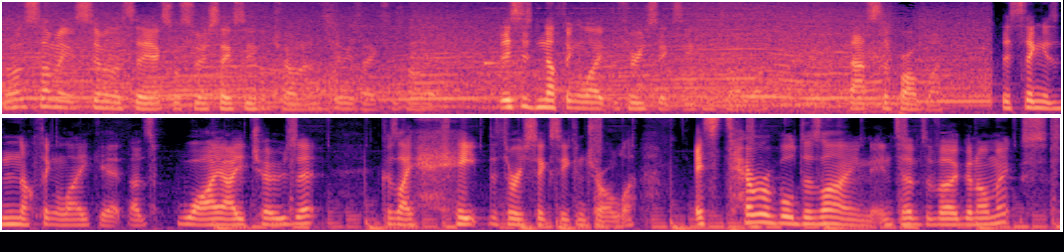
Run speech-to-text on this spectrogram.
I want something similar to the Xbox 360 controller and the Series X is not it. This is nothing like the 360 controller. That's the problem. This thing is nothing like it. That's why I chose it. Because I hate the 360 controller. It's terrible design in terms of ergonomics.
